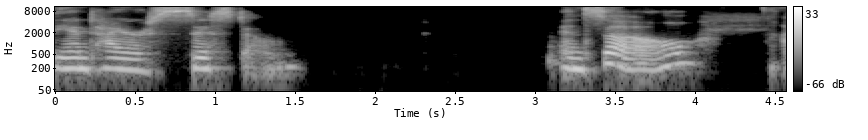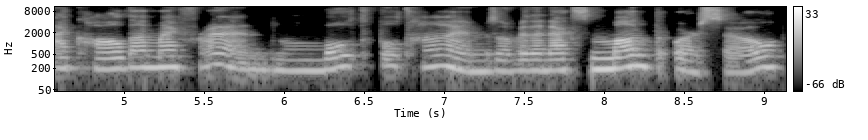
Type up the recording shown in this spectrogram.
the entire system. And so I called on my friend multiple times over the next month or so.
